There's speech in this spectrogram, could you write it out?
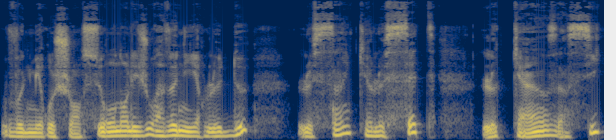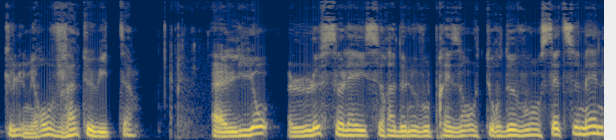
Vos numéros chance seront dans les jours à venir le 2, le 5, le 7, le 15 ainsi que le numéro 28. À Lyon, le soleil sera de nouveau présent autour de vous en cette semaine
